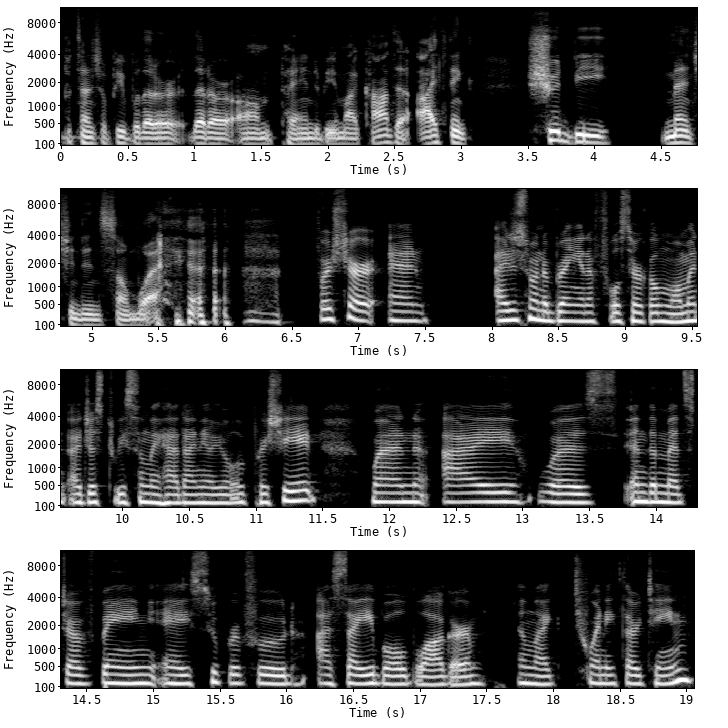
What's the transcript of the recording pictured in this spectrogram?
potential people that are that are um, paying to be in my content i think should be mentioned in some way for sure and I just want to bring in a full circle moment I just recently had, I know you'll appreciate, when I was in the midst of being a superfood acai bowl blogger in like 2013.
